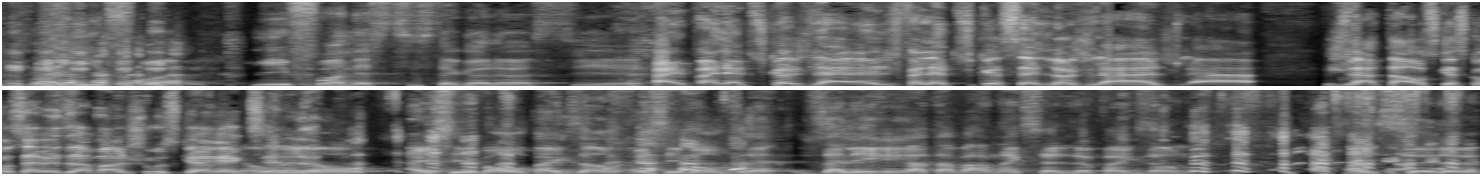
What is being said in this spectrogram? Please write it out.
ah, il, est fou, il est fou en esti, ce gars-là. Euh. Hey, fallait-tu que, je la... fallait-tu que celle-là, je la. Je la je la tasse. Qu'est-ce qu'on savait dire avant le show? C'est correct, celle-là. Non, hey, c'est bon, par exemple. Hey, c'est bon, vous, allez rire en tabarnak, celle-là, par exemple. hey, ça, là,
